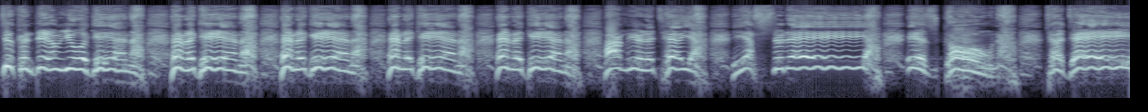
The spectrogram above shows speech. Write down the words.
to condemn you again and again and again and again and again. I'm here to tell you yesterday is gone. Today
